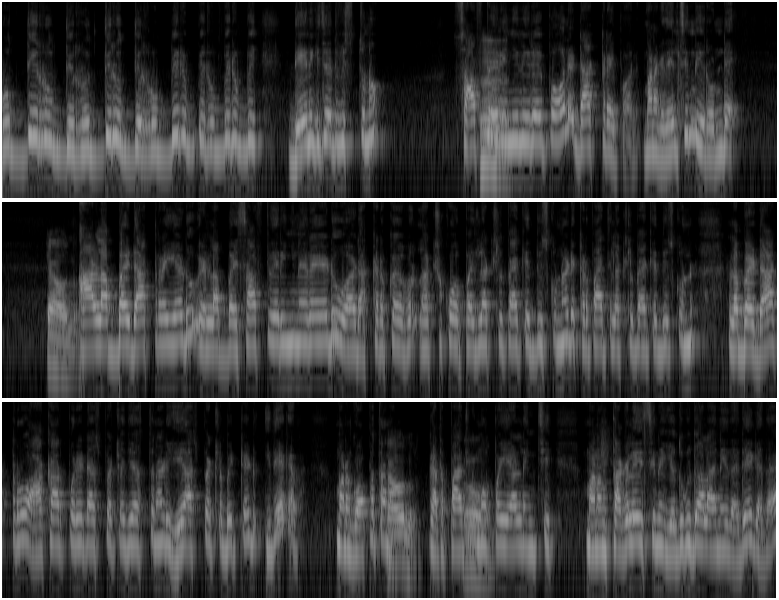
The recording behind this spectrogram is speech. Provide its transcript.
రుద్ది రుద్ది రుద్ది రుద్ది రుబ్బి రుబ్బి రుబ్బి రుబ్బి దేనికి చదివిస్తున్నాం? సాఫ్ట్వేర్ ఇంజనీర్ అయిపోవాలి డాక్టర్ అయిపోవాలి. మనకు తెలిసింది ఈ రెండే. వాళ్ళ అబ్బాయి డాక్టర్ అయ్యాడు వీళ్ళ అబ్బాయి సాఫ్ట్వేర్ ఇంజనీర్ అయ్యాడు వాడు అక్కడ ఒక లక్ష పది లక్షల ప్యాకేజ్ తీసుకున్నాడు ఇక్కడ పాతి లక్షల ప్యాకేజ్ తీసుకున్నాడు వాళ్ళ అబ్బాయి డాక్టరు ఆ కార్పొరేట్ హాస్పిటల్ చేస్తున్నాడు ఏ హాస్పిటల్ పెట్టాడు? ఇదే కదా. మన గొప్పతనం. గత పాతిక ముప్పై ఏళ్ళ నుంచి మనం తగలేసిన ఎదుగుదల అనేది అదే కదా.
